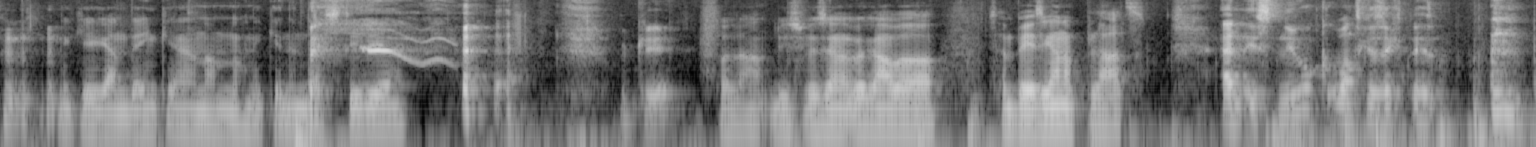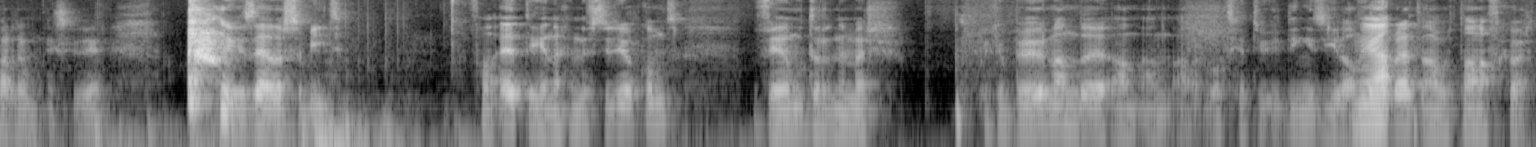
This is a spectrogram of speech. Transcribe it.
een keer gaan denken en dan nog een keer in de studio. Oké. Voilà, dus we zijn, we gaan wel, we zijn bezig aan een plaats. En is het nu ook... Want je zegt... Pardon, excuseer. je zei er zoiets van eh, tegen dat je in de studio komt, veel moet er niet meer gebeuren aan de... Aan, aan, aan- want je hebt je dingen hier al Ja. voorbereid en dan wordt dan afgewerkt.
